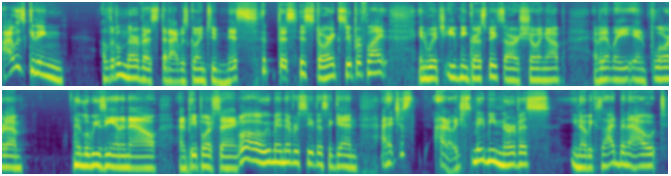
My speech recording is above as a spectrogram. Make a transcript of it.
I was getting a little nervous that I was going to miss this historic superflight in which evening grosbeaks are showing up, evidently in Florida in Louisiana now, and people are saying, "Whoa, we may never see this again." And it just, I don't know, it just made me nervous, you know, because I'd been out,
